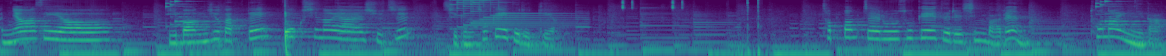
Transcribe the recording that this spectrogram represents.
안녕하세요. 이번 휴가 때 꼭 신어야 할 슈즈 지금 소개해 드릴게요. 첫 번째로 소개해 드릴 신발은 토너입니다.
